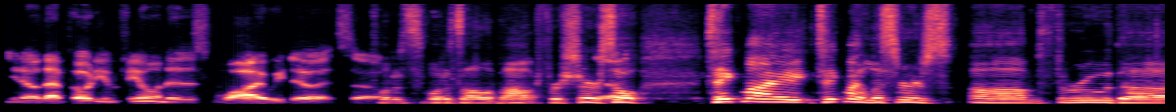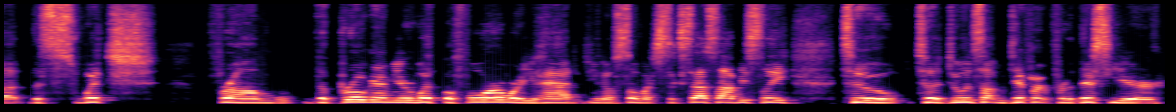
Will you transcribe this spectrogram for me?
you know that podium feeling is why we do it so that's what it's what it's all about for sure yeah. so take my take my listeners um, through the the switch from the program you're with before where you had you know so much success obviously to to doing something different for this year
